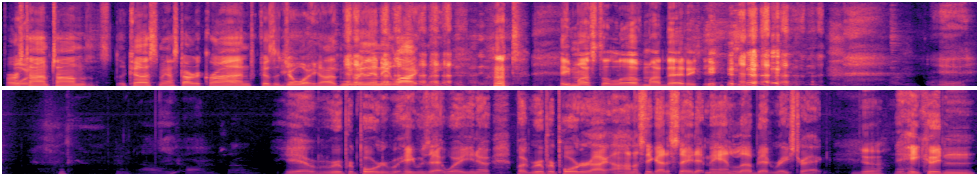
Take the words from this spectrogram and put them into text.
First Boy. time Tom cussed me, I started crying because of joy. I knew then he liked me. He must have loved my daddy. Yeah. Yeah, Rupert Porter, he was that way, you know. But Rupert Porter, I honestly got to say, that man loved that racetrack. yeah, And he couldn't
